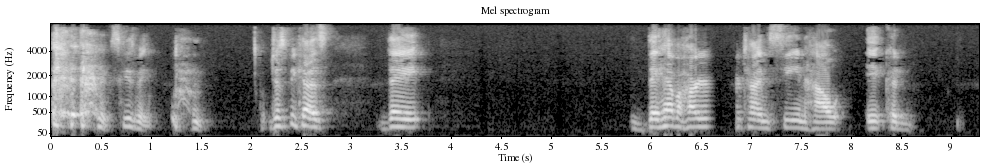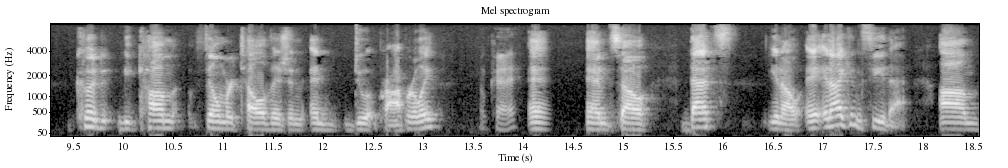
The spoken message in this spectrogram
excuse me, just because they they have a hard time seeing how it could could become film or television and do it properly Okay. and and so that's you know, and, and I can see that. Um,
